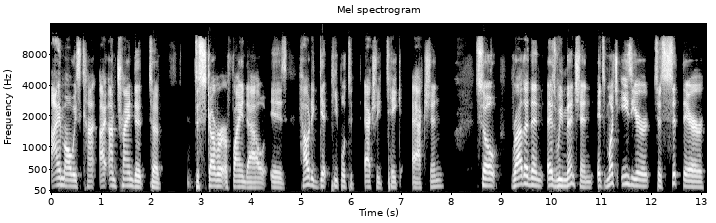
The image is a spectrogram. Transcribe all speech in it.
i'm always con- I, i'm trying to to discover or find out is how to get people to actually take action. So rather than as we mentioned it's much easier to sit there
